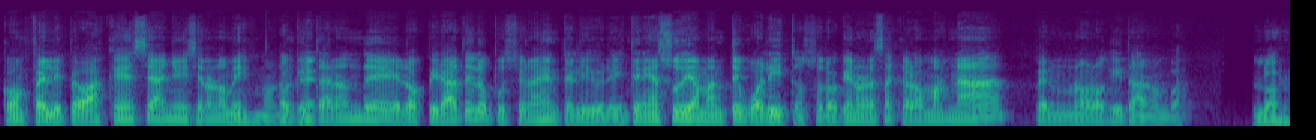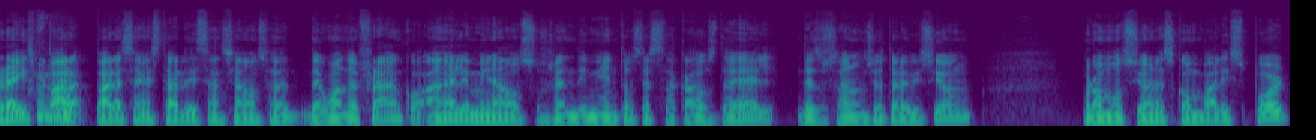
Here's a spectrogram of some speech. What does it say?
con Felipe Vázquez ese año, hicieron lo mismo. Lo quitaron de los piratas y lo pusieron agente libre. Y tenía su diamante igualito, solo que no le sacaron más nada, pero no lo quitaron, pues. Los para- parecen estar distanciándose de Wander Franco. Han eliminado sus rendimientos destacados de él, de sus anuncios de televisión, promociones con Valley Sport,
